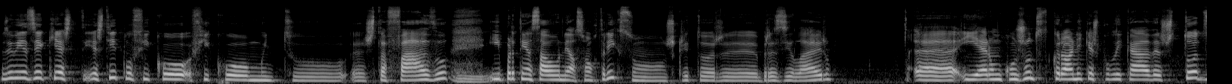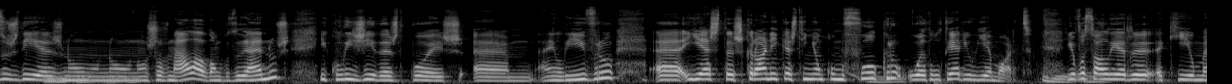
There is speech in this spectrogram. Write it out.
Mas eu ia dizer que este, este título ficou, ficou muito uh, estafado uhum. e pertence ao Nelson Rodrigues, um escritor uh, brasileiro Uh, e era um conjunto de crónicas publicadas todos os dias num, num, num jornal ao longo de anos e coligidas depois um, ah, em livro. Uh, e estas crónicas tinham como fulcro o adultério e a morte. Eu vou só ler aqui uma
